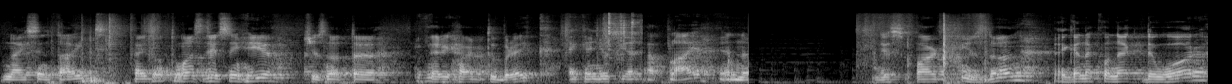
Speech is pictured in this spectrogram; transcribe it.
nice and tight. I don't want this in here, which is not uh, very hard to break. I can just get a plier and uh, this part is done. I'm gonna connect the water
